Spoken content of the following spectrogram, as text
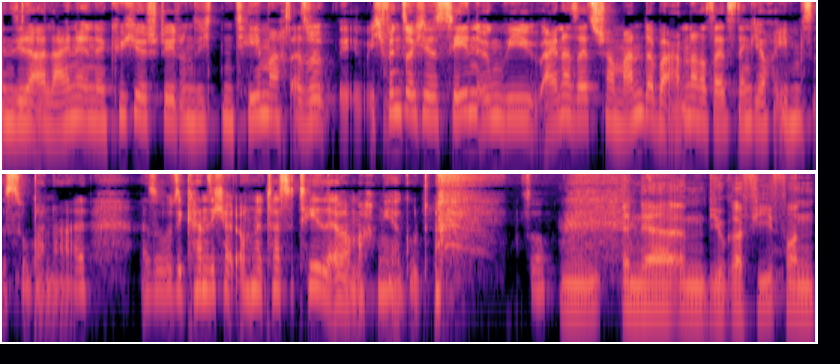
wenn sie da alleine in der Küche steht und sich einen Tee macht. Also ich finde solche Szenen irgendwie einerseits charmant, aber andererseits denke ich auch eben, es ist so banal. Also sie kann sich halt auch eine Tasse Tee selber machen, ja gut. so. In der ähm, Biografie von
